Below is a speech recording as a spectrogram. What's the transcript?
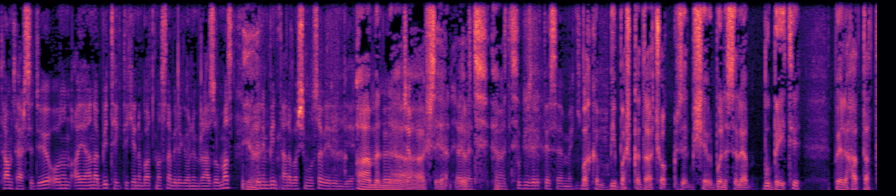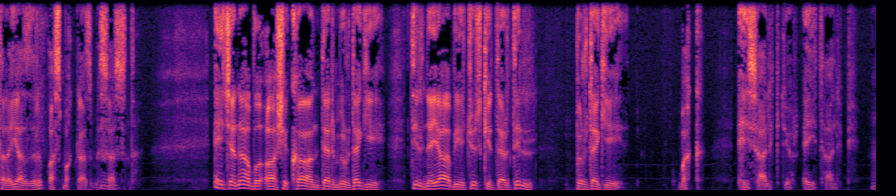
Tam tersi diyor. Onun ayağına bir tek dikenin batmasına bile gönlüm razı olmaz. Ya. Benim bin tane başım olsa vereyim diye. Amin Böyle ya hocam. işte yani. Evet, evet, evet. evet. Bu güzellik de sevmek. Bakın bir başka daha çok güzel bir şey var. Bu mesela bu beyti böyle hattatlara yazdırıp asmak lazım esasında. Hmm. Ey Cenabı aşikan der mürdegi, dil neyabi cüz ki der dil bürdegi. Bak, ey salik diyor, ey talip. Hı hı.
